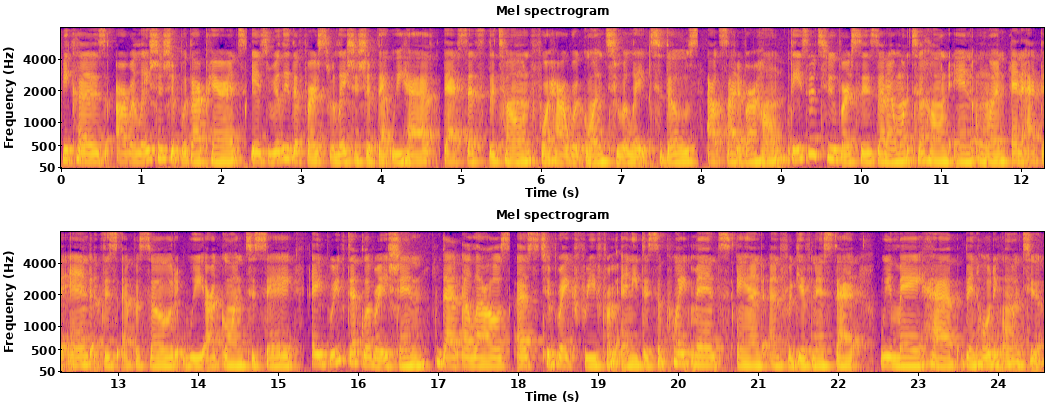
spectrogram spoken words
Because our relationship with our parents is really the first relationship that we have that sets the tone for how we're going to relate to those outside of our home. These are two verses that I want to hone in on. And at the end of this episode, we are going to say a brief declaration that allows us to break free from any disappointments and unforgiveness that we may have been holding on to.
